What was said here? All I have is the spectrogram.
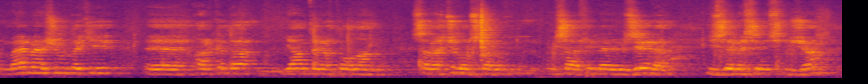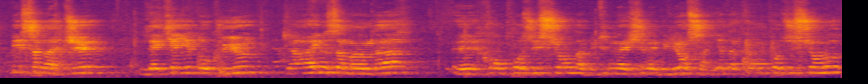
Ama hemen şuradaki e, arkada yan tarafta olan sanatçı dostlarım, misafirlerimizin de izlemesini isteyeceğim. Bir sanatçı lekeyi, dokuyu ve aynı zamanda e, kompozisyonla bütünleştirebiliyorsa ya da kompozisyonu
